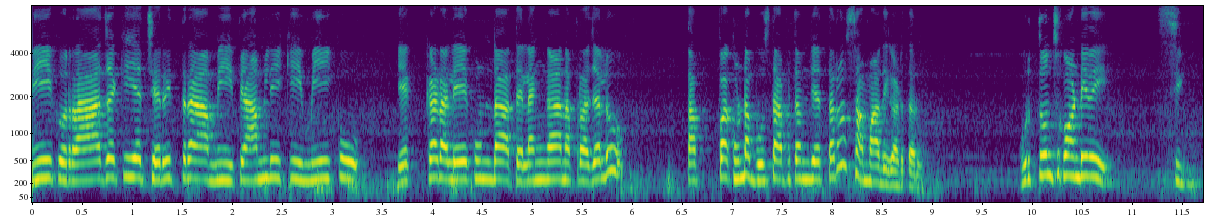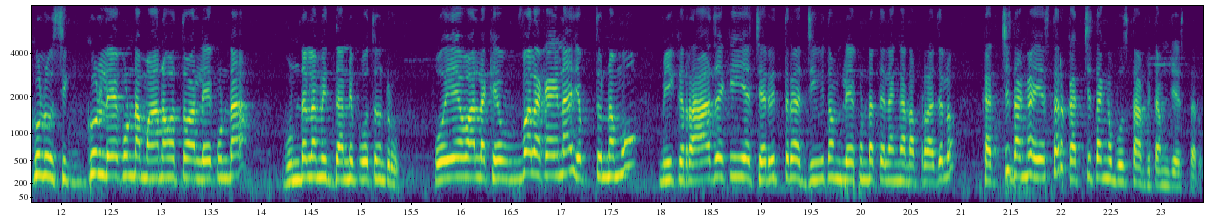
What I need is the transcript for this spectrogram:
మీకు రాజకీయ చరిత్ర మీ ఫ్యామిలీకి మీకు ఎక్కడ లేకుండా తెలంగాణ ప్రజలు తప్పకుండా భూస్థాపితం చేస్తారు సమాధి కడతారు. గుర్తుంచుకోండి ఇది. సిగ్గులు సిగ్గులు లేకుండా మానవత్వాలు లేకుండా గుండెల మీద దన్నిపోతుండ్రు పోయే వాళ్ళకి ఎవ్వరికైనా చెప్తున్నాము. మీకు రాజకీయ చరిత్ర జీవితం లేకుండా తెలంగాణ ప్రజలు ఖచ్చితంగా చేస్తారు ఖచ్చితంగా భూస్థాపితం చేస్తారు.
